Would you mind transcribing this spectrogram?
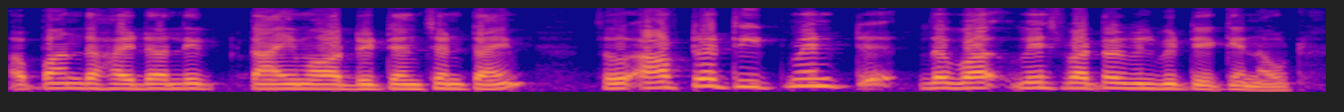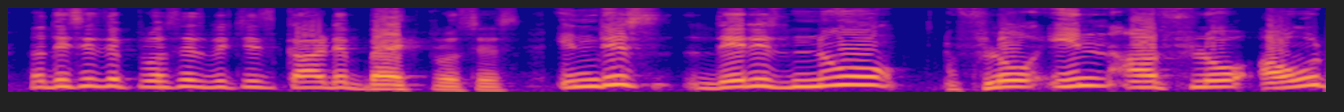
upon the hydraulic time or retention time. So, after treatment the wastewater will be taken out. So, this is a process which is called a batch process. In this there is no flow in or flow out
